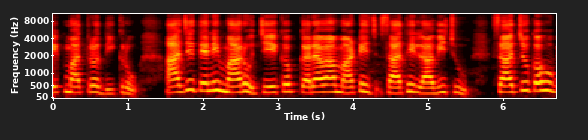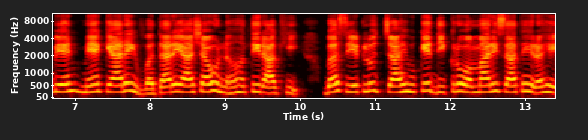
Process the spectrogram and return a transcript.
એકમાત્ર દીકરો. આજે તેને મારો ચેકઅપ કરાવવા માટે જ સાથે લાવી છું. સાચું કહું બેન, મેં ક્યારેય વધારે આશાઓ નહોતી રાખી. બસ એટલું જ ચાહ્યું કે દીકરો અમારી સાથે રહે,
